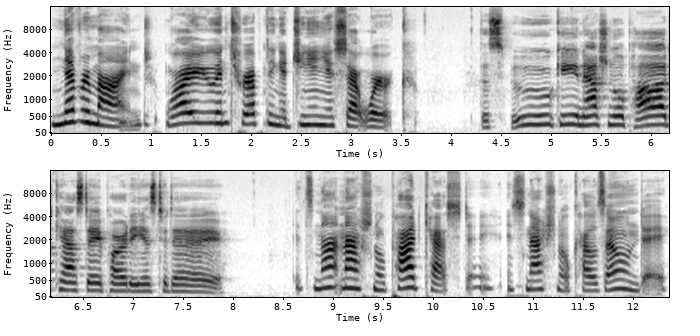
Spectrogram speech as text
Never mind. Why are you interrupting a genius at work? The spooky National Podcast Day party is today. It's not National Podcast Day. It's National Calzone Day.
